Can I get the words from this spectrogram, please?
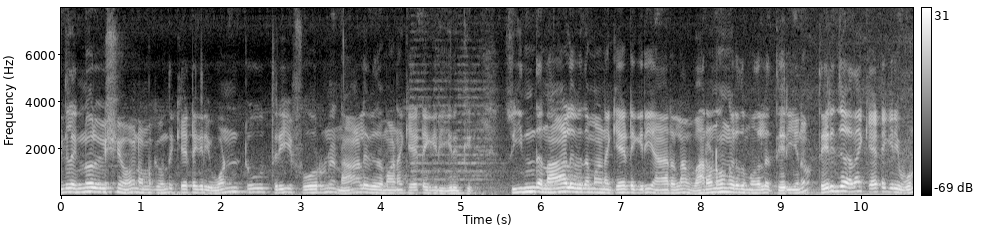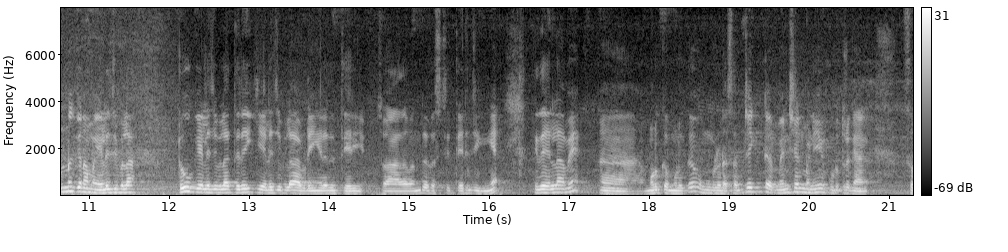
இதில் இன்னொரு விஷயம் நமக்கு வந்து கேட்டகரி ஒன் டூ த்ரீ ஃபோர்னு நாலு விதமான கேட்டகரி இருக்குது ஸோ இந்த நாலு விதமான கேட்டகரி யாரெல்லாம் வரணுங்கிறது முதல்ல தெரியணும். தெரிஞ்சால் தான் கேட்டகரி ஒன்றுக்கு நம்ம எலிஜிபிளாக டூக்கு எலிஜிபிளாக த்ரீக்கு எலிஜிபிளாக அப்படிங்கிறது தெரியும். ஸோ அதை வந்து ஃபஸ்ட்டு தெரிஞ்சுக்கிங்க. இது எல்லாமே முழுக்க முழுக்க உங்களோட சப்ஜெக்டை மென்ஷன் பண்ணியே கொடுத்துருக்காங்க. ஸோ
